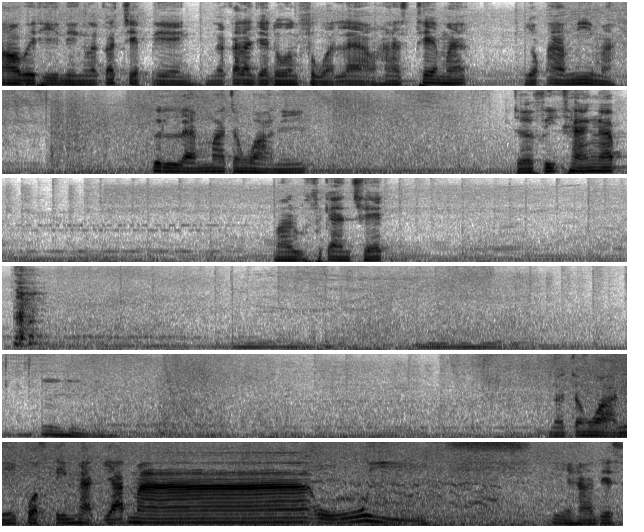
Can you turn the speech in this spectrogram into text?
เข้าไปทีหนึ่งแล้วก็เจ็บเอง แล้วกำลังจะโดนสวนแล้วฮาสเทมฮะ ยกอาร์มี่มา ขึ้นแลมมาจังหวะนี้ เจอซิกแทงครับ มารูสแกนเช็คแล้วจังหวะนี้กดตีมแพ็กยัดมา โอ้ย นี่ฮะเดส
